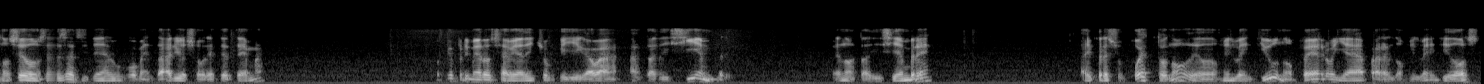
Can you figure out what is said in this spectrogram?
no sé, don César, si tiene algún comentario sobre este tema. Porque primero se había dicho que llegaba hasta diciembre. Bueno, hasta diciembre hay presupuesto, ¿no? De 2021, pero ya para el 2022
